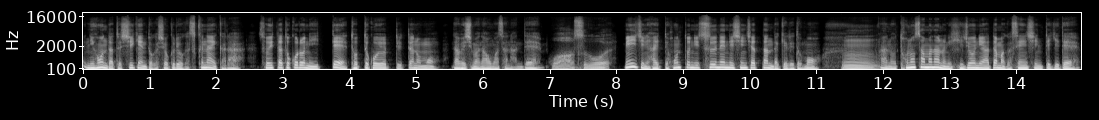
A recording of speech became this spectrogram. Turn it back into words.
日本だと資源とか食料が少ないから、そういったところに行って取ってこようって言ったのも鍋島直政なんで、わあ、すごい。明治に入って本当に数年で死んじゃったんだけれども、うん。あの、殿様なのに非常に頭が先進的で、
